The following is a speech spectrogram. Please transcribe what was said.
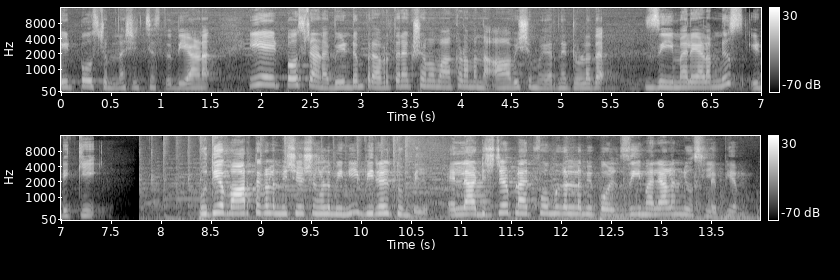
എയ്ഡ് പോസ്റ്റും നശിച്ച സ്ഥിതിയാണ്. ഈ എയ്ഡ് പോസ്റ്റാണ് വീണ്ടും പ്രവർത്തനക്ഷമമാക്കണമെന്ന ആവശ്യമുയർന്നിട്ടുള്ളത്. C Malayalam news Idukki. പുതിയ വാർത്തകളും വിശേഷങ്ങളും ഇനി വിരൽ തുമ്പിൽ എല്ലാ ഡിജിറ്റൽ പ്ലാറ്റ്ഫോമുകളിലും ഇപ്പോൾ സി മലയാളം ന്യൂസ് ലഭ്യം.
